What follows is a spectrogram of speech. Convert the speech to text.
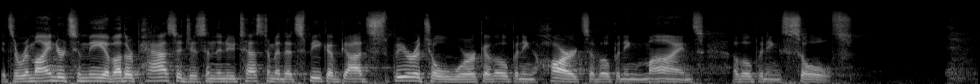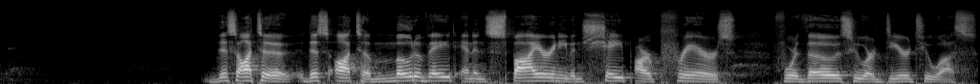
It's a reminder to me of other passages in the New Testament that speak of God's spiritual work of opening hearts, of opening minds, of opening souls. This ought, to, this ought to motivate and inspire and even shape our prayers for those who are dear to us,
